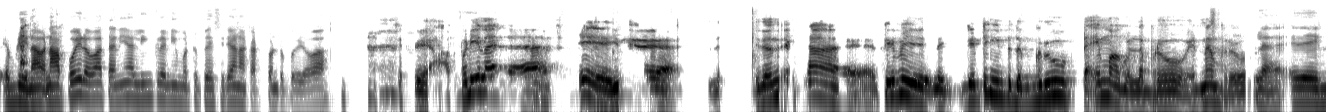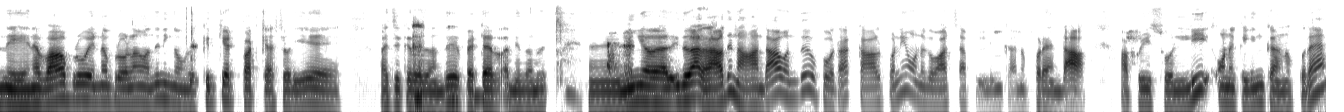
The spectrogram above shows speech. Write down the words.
எப்படி நான் நான் போயிடவா? தனியா லிங்க்ல நீ மட்டும் பேசுறியா? நான் கட் பண்ணிட்டு போயிடவா? அப்படியெல்லாம் இது இது வந்து திரும்பி like getting into the group time ஆகும்ல ப்ரோ என்ன ப்ரோ இல்ல என்ன வா ப்ரோ என்ன ப்ரோலாம் வந்து நீங்க உங்க கிரிக்கெட் பாட்காஸ்டோடயே வச்சுக்கிறது வந்து பெட்டர் இது வந்து நீங்க இதுதான் அதாவது நான் தான் வந்து இப்போ தான் கால் பண்ணி உனக்கு வாட்ஸ்அப்ல லிங்க் அனுப்புறேன்டா அப்படி சொல்லி உனக்கு லிங்க் அனுப்புறேன்.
